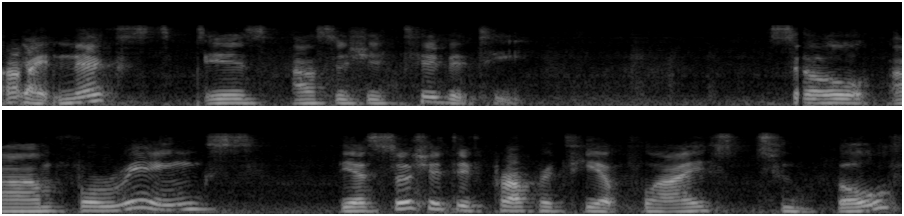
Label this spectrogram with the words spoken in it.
All right, next is associativity. So um, for rings, the associative property applies to both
